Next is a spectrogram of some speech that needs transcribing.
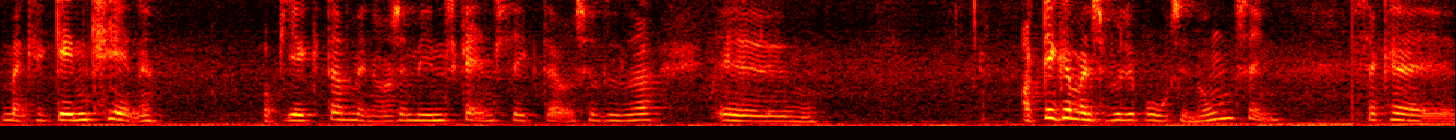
man kan genkende objekter, men også menneskeansigter osv. Øh, og det kan man selvfølgelig bruge til nogle ting. Så kan øh,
